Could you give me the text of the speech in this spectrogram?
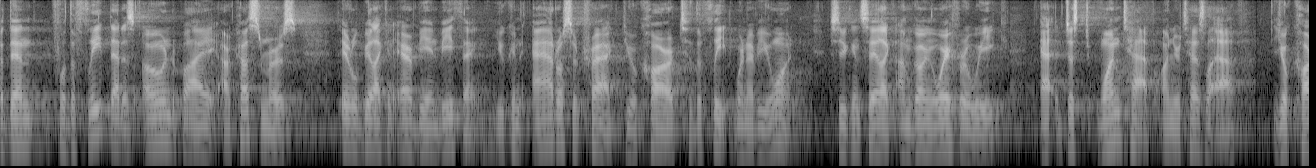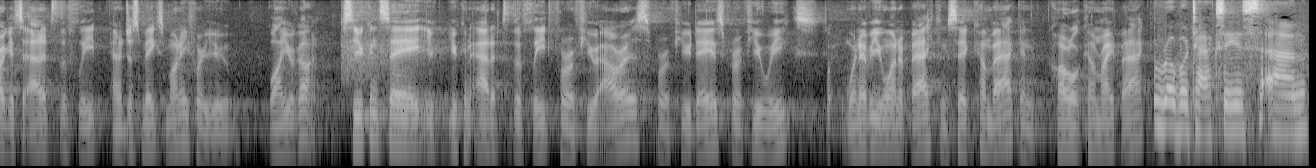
But then for the fleet that is owned by our customers, it will be like an Airbnb thing. You can add or subtract your car to the fleet whenever you want. So you can say like, I'm going away for a week. At just one tap on your Tesla app, your car gets added to the fleet and it just makes money for you while you're gone. So you can say you, you can add it to the fleet for a few hours, for a few days, for a few weeks. Whenever you want it back, you can say come back and car will come right back. robotaxis, um,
